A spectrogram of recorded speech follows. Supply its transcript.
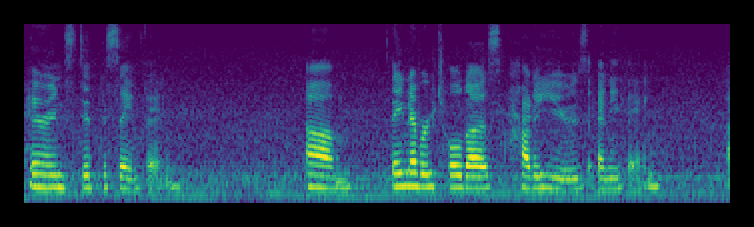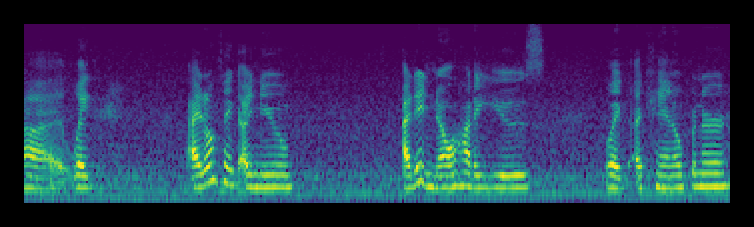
parents did the same thing. Um, they never told us how to use anything. Uh, like i don't think i knew i didn't know how to use like a can opener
